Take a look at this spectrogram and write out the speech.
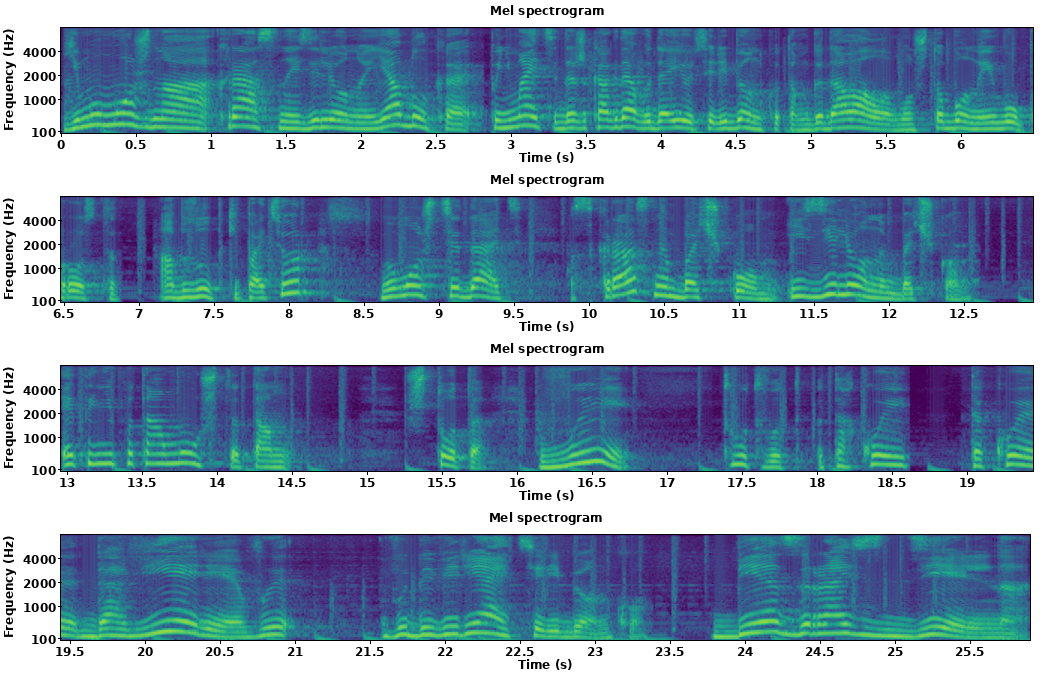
ему можно красное зеленое яблоко, понимаете, даже когда вы даете ребенку там годовалому, чтобы он его просто об зубки потер, вы можете дать с красным бачком и с зеленым бачком. Это не потому, что там что-то. Вы тут вот такой, такое доверие, вы, вы доверяете ребенку безраздельно,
